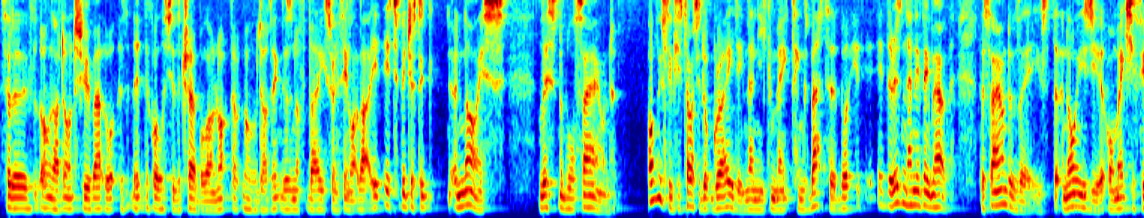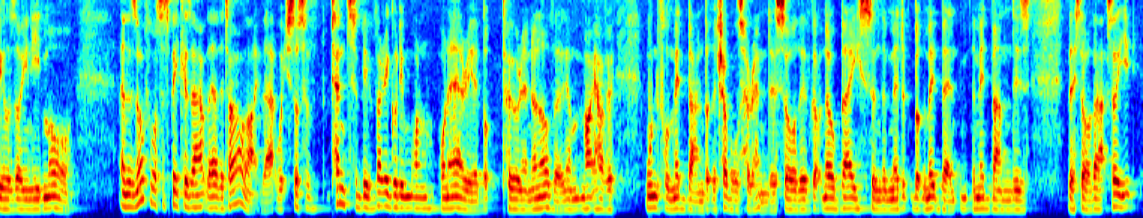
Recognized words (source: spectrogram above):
Sort of, oh, I don't sure about what the, the, quality of the treble or not, oh, I don't think there's enough bass or anything like that. It, to be just a, a nice, listenable sound. Obviously, if you started upgrading, then you can make things better, but it, it, there isn't anything about the sound of these that annoys you or makes you feel as though you need more. And there's an awful lot of speakers out there that are like that, which sort of tend to be very good in one, one area but poor in another. They might have a wonderful mid band, but the treble's horrendous, or they've got no bass and the mid, but the mid band, the mid band is this or that. So, you,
